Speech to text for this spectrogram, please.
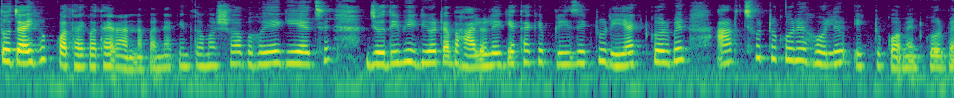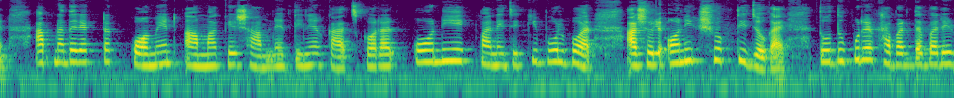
তো যাই হোক, কথায় কথায় রান্না বান্না কিন্তু আমার সব হয়ে গিয়েছে। যদি ভিডিওটা ভালো লেগে থাকে প্লিজ একটু রিয়্যাক্ট করবেন। আর ছোট করে হলেও একটু কমেন্ট করবেন। আপনাদের একটা কমেন্ট আমাকে সামনের দিনের কাজ করার অনেক মানে যে কি বলব আর, আসলে অনেক শক্তি যোগায়। তো দুপুরের খাবার দাবারের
